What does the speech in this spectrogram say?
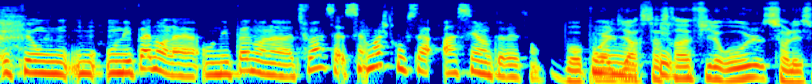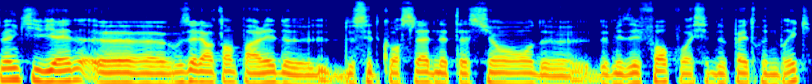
et qu'on on n'est pas dans la on n'est pas dans la tu vois ça, moi je trouve ça assez intéressant. Bon pour le dire ça sera un fil rouge sur les semaines qui viennent. Euh, vous allez entendre parler de, de cette course là de natation de, de mes efforts pour essayer de ne pas être une brique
